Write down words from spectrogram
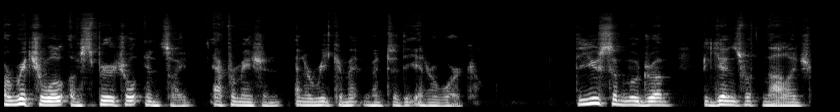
a ritual of spiritual insight, affirmation, and a recommitment to the inner work. The use of mudra begins with knowledge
